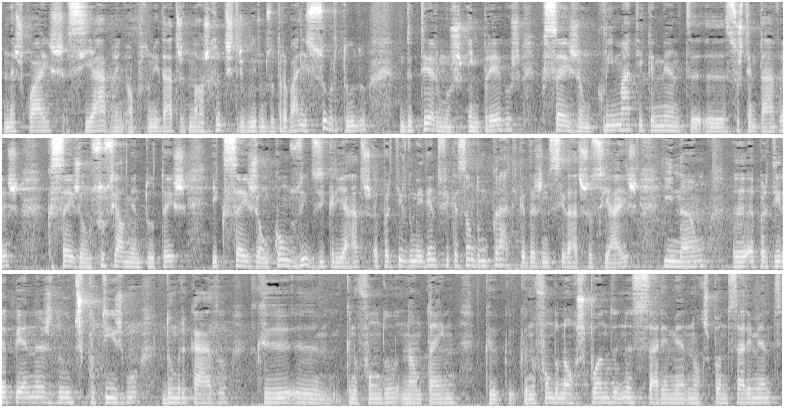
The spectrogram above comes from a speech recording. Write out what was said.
nas quais se abrem oportunidades de nós redistribuirmos o trabalho e, sobretudo, de termos empregos que sejam climaticamente eh, sustentáveis, que sejam socialmente úteis e que sejam conduzidos e criados a partir de uma identificação democrática das necessidades sociais e não eh, a partir apenas do despotismo do mercado que, eh, que no fundo não tem que, que, que, no fundo não responde necessariamente não responde necessariamente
